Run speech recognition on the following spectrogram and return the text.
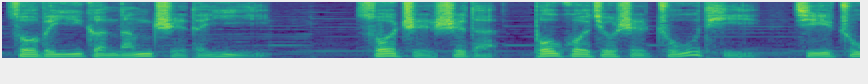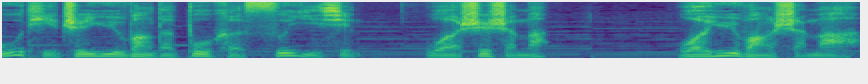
作为一个能指的意义，所指示的不过就是主体及主体之欲望的不可思议性。我是什么？我欲望什么？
